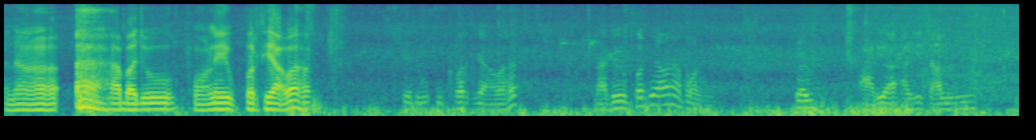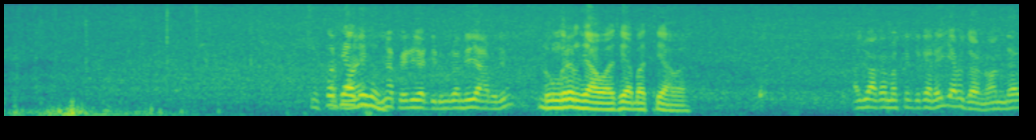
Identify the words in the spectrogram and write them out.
અને આ બાજુ પાણી ઉપરથી આવે ઉપરથી આવે હે. ગાડી ઉપરથી આવે ને પાણી? કેવું આજે આજે ચાલુ ઉપરથી આવતી છે? પેલી જતી ડુંગરથી જ આ ડુંગરમથી આવે છે આ બાજુથી આવે. હજુ આગળ મસ્ત જગ્યા રહી જાય ઝરનો અંદર.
